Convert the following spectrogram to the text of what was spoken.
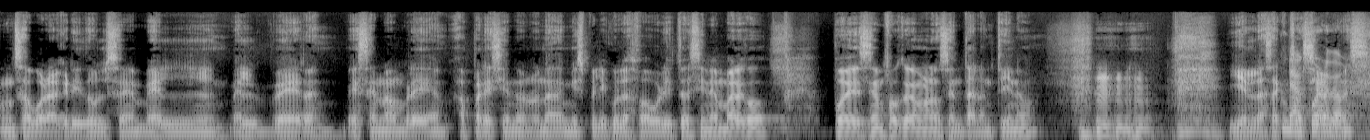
un sabor agridulce el, el, ver ese nombre apareciendo en una de mis películas favoritas. Sin embargo, pues enfocémonos en Tarantino y en las actuaciones.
